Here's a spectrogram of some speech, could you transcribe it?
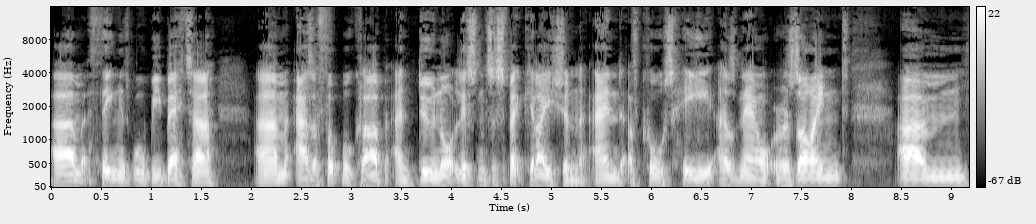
Um, things will be better um, as a football club and do not listen to speculation. And of course, he has now resigned. Um,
